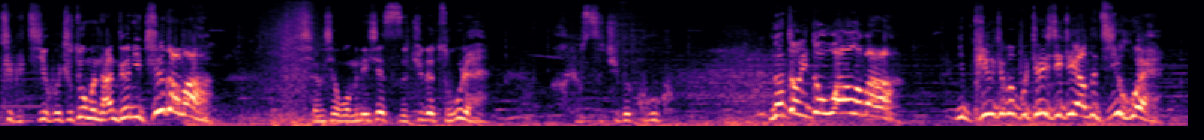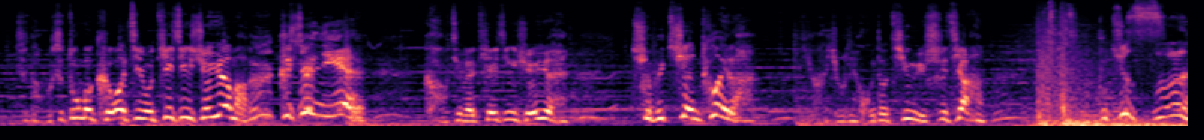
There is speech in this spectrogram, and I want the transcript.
这个机会是多么难得，你知道吗？想想我们那些死去的族人，还有死去的姑姑，难道你都忘了吗？你凭什么不珍惜这样的机会？知道我是多么渴望进入天星学院吗？可是你。考进了天星学院，却被劝退了。你还有脸回到青羽世家？不去死！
